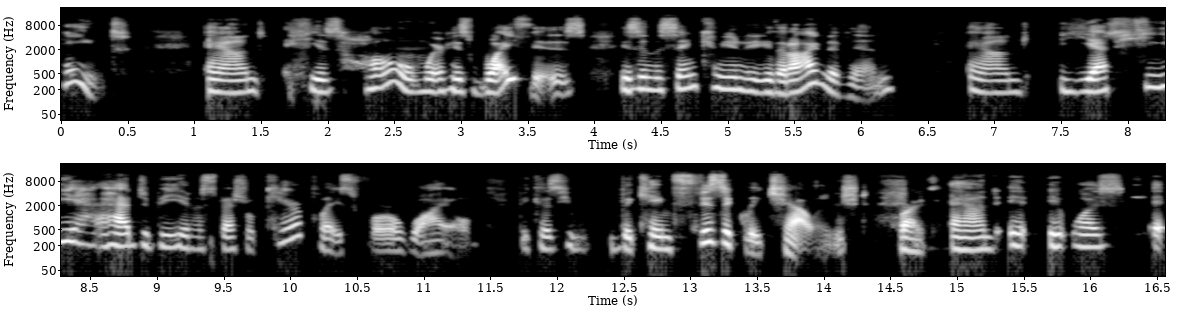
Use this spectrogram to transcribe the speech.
paint. And his home where his wife is is in the same community that I live in. And yet he had to be in a special care place for a while because he became physically challenged. Right. and it it was it,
